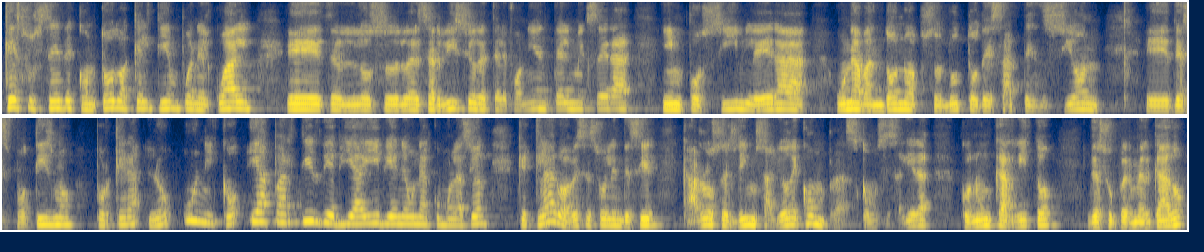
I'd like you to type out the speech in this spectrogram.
¿Qué sucede con todo aquel tiempo en el cual eh, el servicio de telefonía en Telmex era imposible, era un abandono absoluto, desatención, eh, despotismo? porque era lo único. Y a partir de ahí viene una acumulación que, claro, a veces suelen decir, Carlos Slim salió de compras, como si saliera con un carrito de supermercado,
